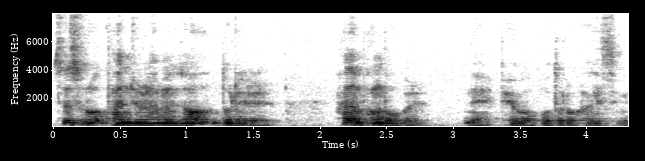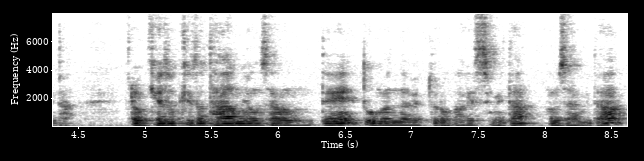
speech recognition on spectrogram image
스스로 반주를 하면서 노래를 하는 방법을 네, 배워보도록 하겠습니다. 그럼 계속해서 다음 영상 때 또 만나 뵙도록 하겠습니다. 감사합니다.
